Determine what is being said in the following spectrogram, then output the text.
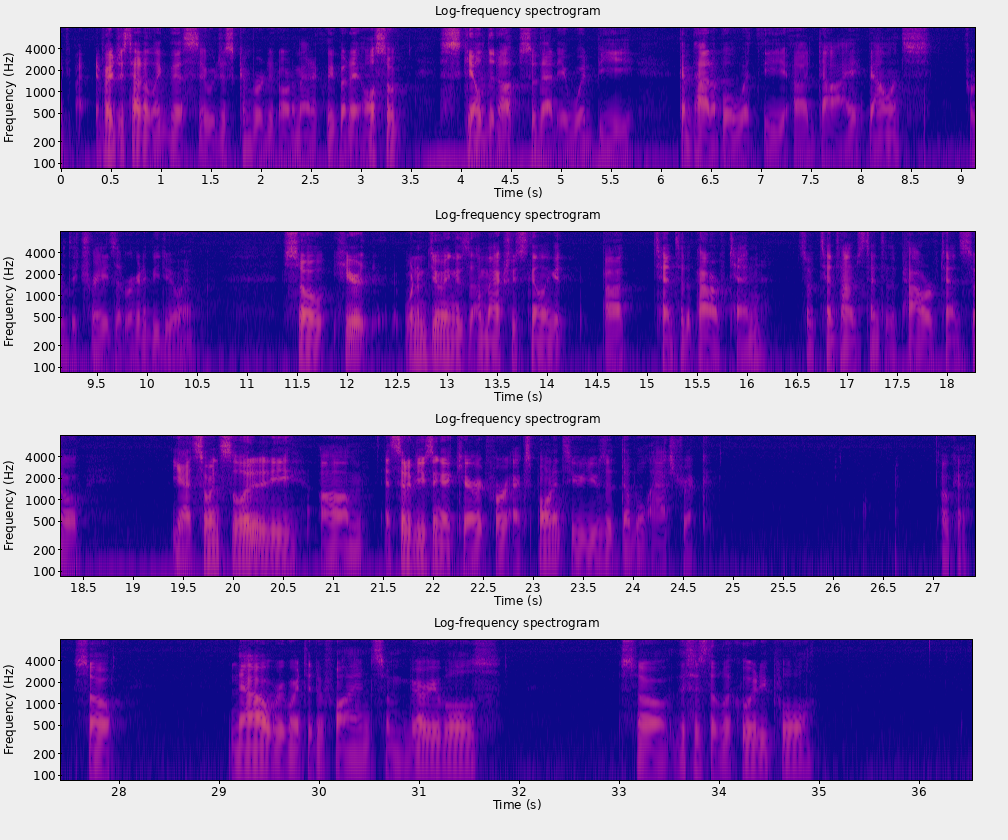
if I, if I just had it like this, it would just convert it automatically. But I also scaled it up so that it would be compatible with the uh, DAI balance for the trades that we're going to be doing. So here, what I'm doing is I'm actually scaling it uh, 10 to the power of 10. So 10 times 10 to the power of 10. So yeah, so in Solidity, um, instead of using a caret for exponents, you use a double asterisk. Okay, so now we're going to define some variables. So this is the liquidity pool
